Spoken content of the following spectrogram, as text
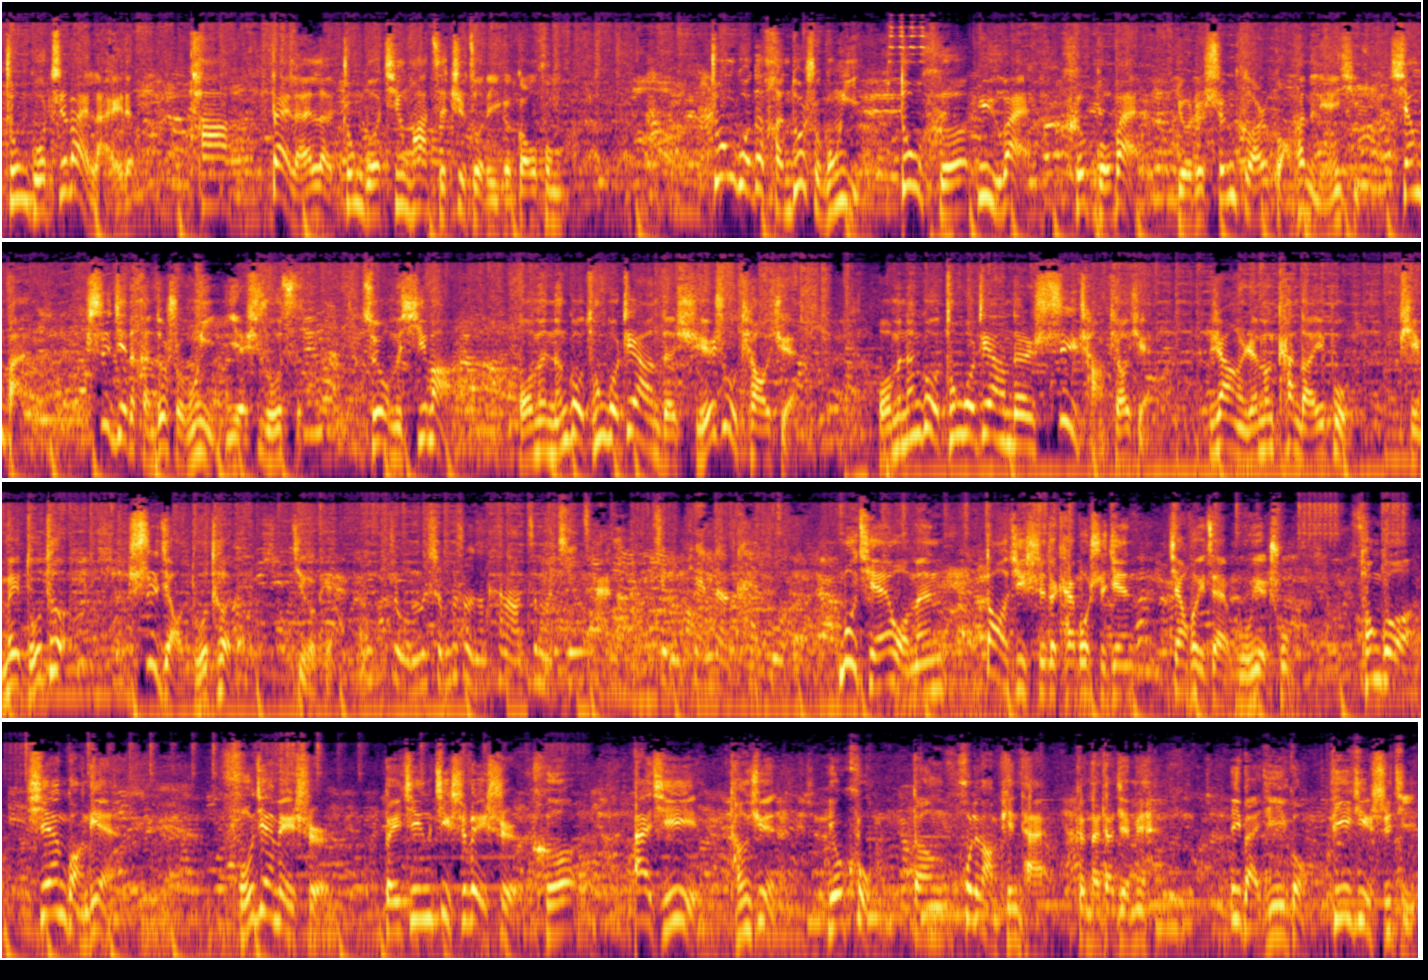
中国之外来的，它带来了中国青花瓷制作的一个高峰。中国的很多手工艺都和域外和国外有着深刻而广泛的联系。相反，世界的很多手工艺也是如此。所以我们希望，我们能够通过这样的学术挑选，我们能够通过这样的市场挑选，让人们看到一部品味独特、视角独特的纪录片。是我们什么时候能看到这么精彩的纪录片的开播？目前我们倒计时的开播时间将会在五月初，通过西安广电、福建卫视、北京纪实卫视和爱奇艺、腾讯、优酷等互联网平台跟大家见面。一百集一共，第一季十集。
